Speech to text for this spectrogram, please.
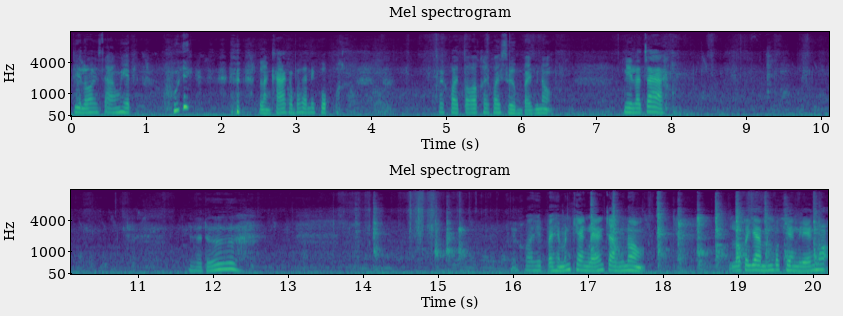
ที่เราให้สร้างเห็ดหุยหลังคากับพระท่านได้ครบค่อยๆต่อค่อย ๆ เสริมไปพี่น้อง นี่ละจ้า นี่ละ เด้อค่อยเฮ็ดไปให้มันแข็งแรงจ้าพี่น้องเราก็ย่ามันบ่แข็งแรงเนาะ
